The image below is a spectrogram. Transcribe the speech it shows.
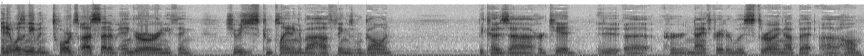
and it wasn't even towards us out of anger or anything. She was just complaining about how things were going because uh, her kid, uh, uh, her ninth grader, was throwing up at uh, home.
